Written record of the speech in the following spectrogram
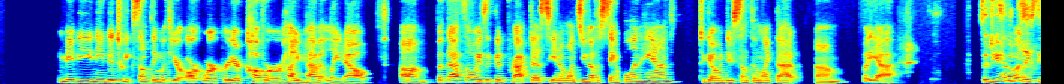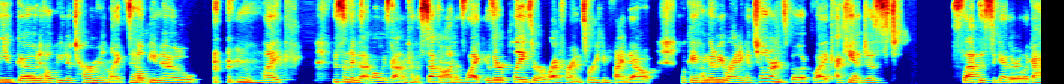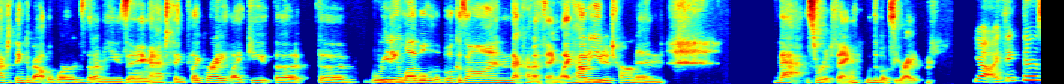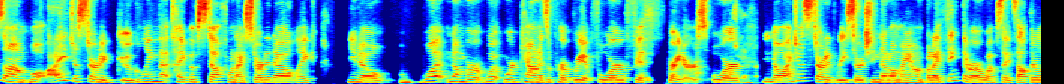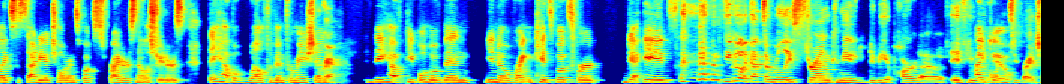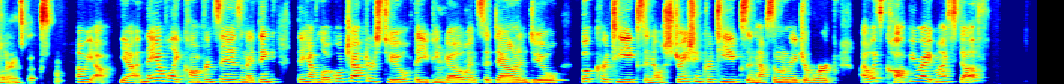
maybe you need to tweak something with your artwork or your cover or how you have it laid out. Um, but that's always a good practice, you know, once you have a sample in hand to go and do something like that. Um, but yeah, So do you have a place that you go to help you determine, like to help you know, like this is something that I've always gotten kind of stuck on is like, is there a place or a reference where you can find out, okay, if I'm going to be writing a children's book, like I can't just slap this together. Like I have to think about the words that I'm using. I have to think like, right. Like you, the, the reading level that the book is on, that kind of thing. Like, how do you determine that sort of thing with the books you write? Yeah, I think there's um well, I just started googling that type of stuff when I started out like, you know, what number what word count is appropriate for 5th graders or Gotcha. you know, I just started researching that on my own, but I think there are websites out there like Society of Children's Books Writers and Illustrators. They have a wealth of information. Okay. They have people who have been, you know, writing kids books for decades. You feel like that's a really strong community to be a part of if you were I going do. to write children's books? Oh yeah, yeah, and they have like conferences, and I think they have local chapters too that you can Mhm. go and sit down and do book critiques and illustration critiques and have someone read your work. I always copyright my stuff.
